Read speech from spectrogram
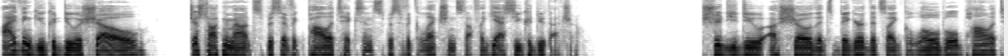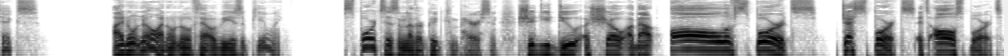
I think you could do a show just talking about specific politics and specific election stuff. Like, yes, you could do that show. Should you do a show that's bigger, that's like global politics? I don't know. I don't know if that would be as appealing. Sports is another good comparison. Should you do a show about all of sports, just sports, it's all sports,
